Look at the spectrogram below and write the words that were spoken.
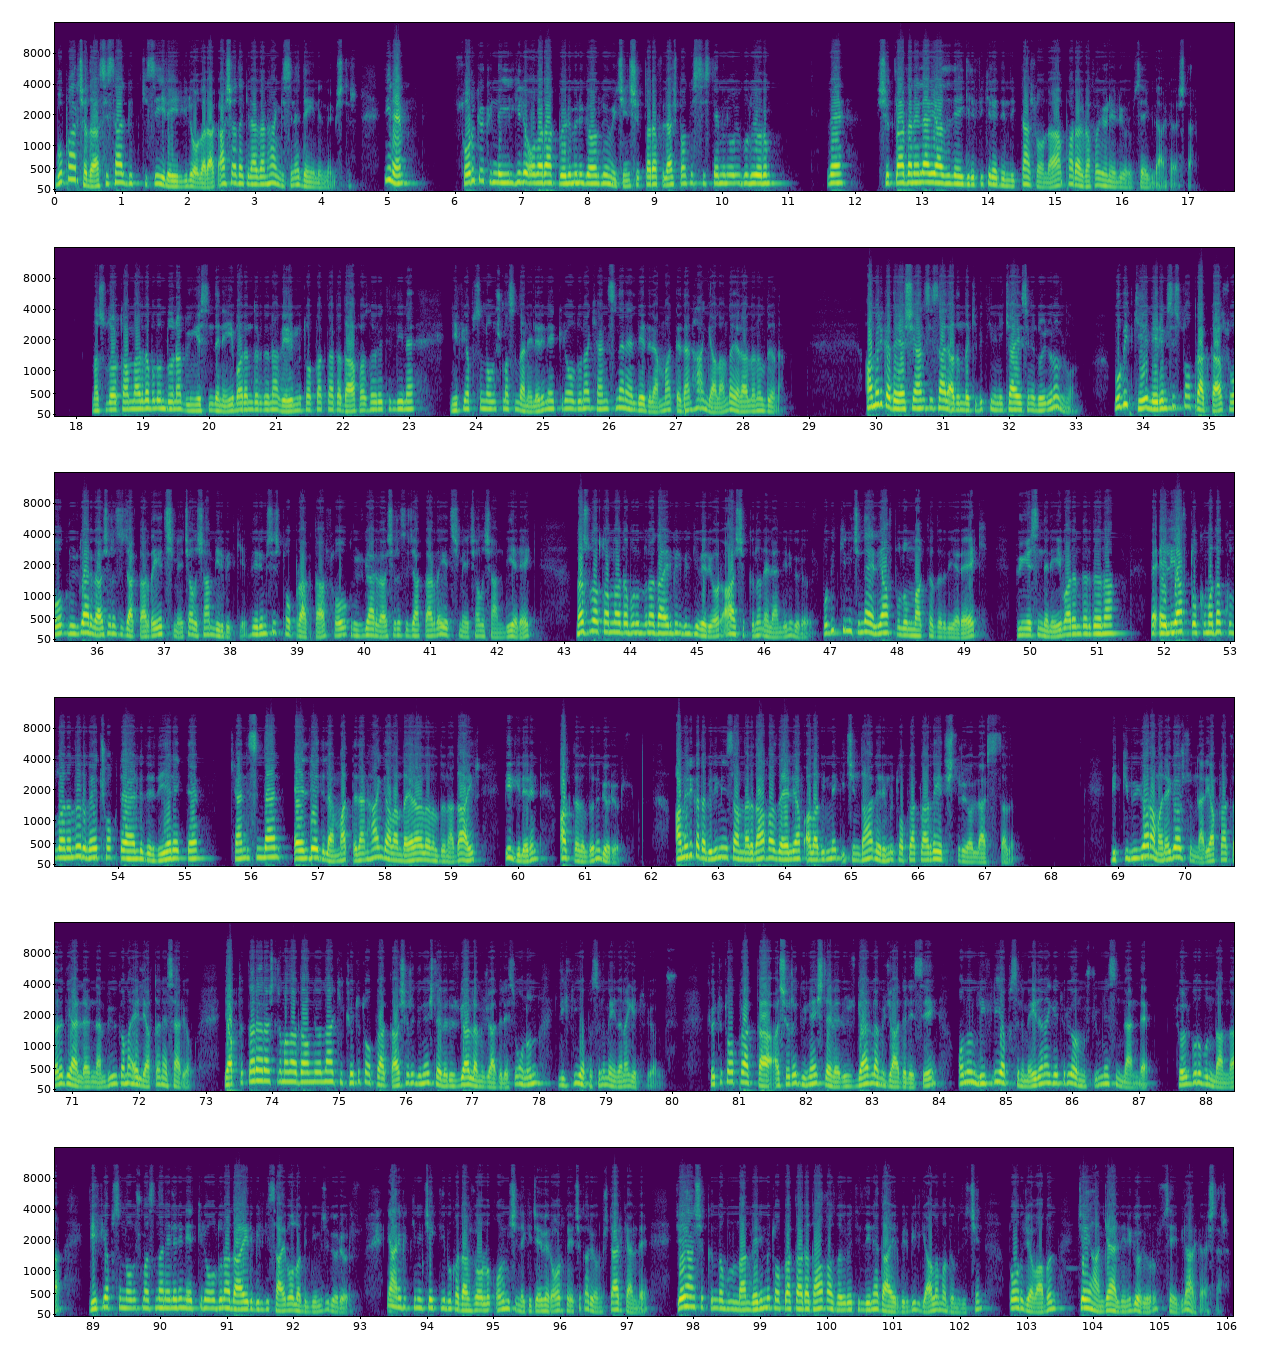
Bu parçada sisal bitkisi ile ilgili olarak aşağıdakilerden hangisine değinilmemiştir? Yine soru kökünle ilgili olarak bölümünü gördüğüm için şıklara flash bakış sistemini uyguluyorum ve şıklarda neler yazdığı ile ilgili fikir edindikten sonra paragrafa yöneliyorum sevgili arkadaşlar. Nasıl ortamlarda bulunduğuna, bünyesinde neyi barındırdığına, verimli topraklarda daha fazla üretildiğine, lif yapısının oluşmasında nelerin etkili olduğuna, kendisinden elde edilen maddeden hangi alanda yararlanıldığına. Amerika'da yaşayan sisal adındaki bitkinin hikayesini duydunuz mu? Bu bitki verimsiz toprakta, soğuk rüzgar ve aşırı sıcaklarda yetişmeye çalışan bir bitki. Verimsiz toprakta, soğuk rüzgar ve aşırı sıcaklarda yetişmeye çalışan diyerek nasıl ortamlarda bulunduğuna dair bir bilgi veriyor. A şıkkının elendiğini görüyoruz. Bu bitkinin içinde elyaf bulunmaktadır diyerek bünyesinde neyi barındırdığına ve elyaf dokumada kullanılır ve çok değerlidir diyerek de kendisinden elde edilen maddeden hangi alanda yararlanıldığına dair bilgilerin aktarıldığını görüyoruz. Amerika'da bilim insanları daha fazla elyaf alabilmek için daha verimli topraklarda yetiştiriyorlar sisalı. Bitki büyüyor ama ne görsünler yaprakları diğerlerinden büyük ama elyaftan eser yok. Yaptıkları araştırmalarda anlıyorlar ki kötü toprakta aşırı güneşle ve rüzgarla mücadelesi onun lifli yapısını meydana getiriyormuş. Kötü toprakta aşırı güneşle ve rüzgarla mücadelesi onun lifli yapısını meydana getiriyormuş cümlesinden de söz grubundan da lif yapısının oluşmasında nelerin etkili olduğuna dair bilgi sahibi olabildiğimizi görüyoruz. Yani bitkinin çektiği bu kadar zorluk onun içindeki cevheri ortaya çıkarıyormuş derken de Ceyhan şıkkında bulunan verimli topraklarda daha fazla üretildiğine dair bir bilgi alamadığımız için doğru cevabın Ceyhan geldiğini görüyoruz sevgili arkadaşlar.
